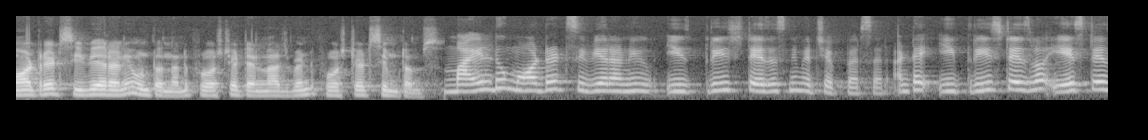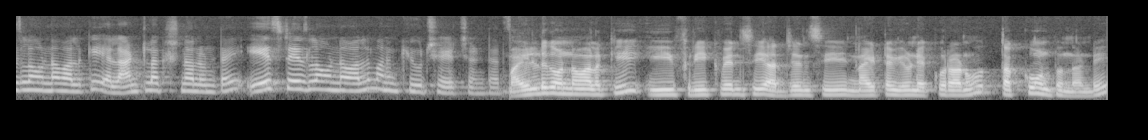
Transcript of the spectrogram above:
మోడరేట్ సివియర్ అని ఉంటుందండి. Prostate enlargement prostate symptoms mild moderate severe అని ఈ త్రీ స్టేజెస్ని మీరు చెప్పారు సార్ అంటే ఈ త్రీ స్టేజ్లో ఏ స్టేజ్లో ఉన్న వాళ్ళకి ఎలాంటి లక్షణాలు ఉంటాయి? ఏ స్టేజ్లో ఉన్న వాళ్ళు మనం క్యూర్ చేయొచ్చు అంటారు మైల్డ్గా ఉన్న వాళ్ళకి ఈ frequency urgency night time urine ఎక్కువ రావడం తక్కువ ఉంటుందండి.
